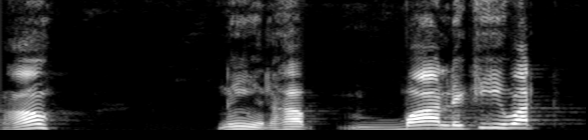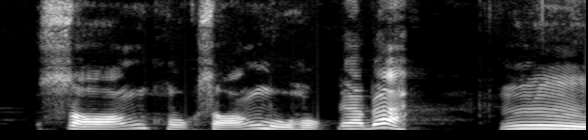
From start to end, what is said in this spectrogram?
เอานี่แหละครับ บ้านเลขที่วัดสองหกสองหมู่หกนะครับเด้ออืม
